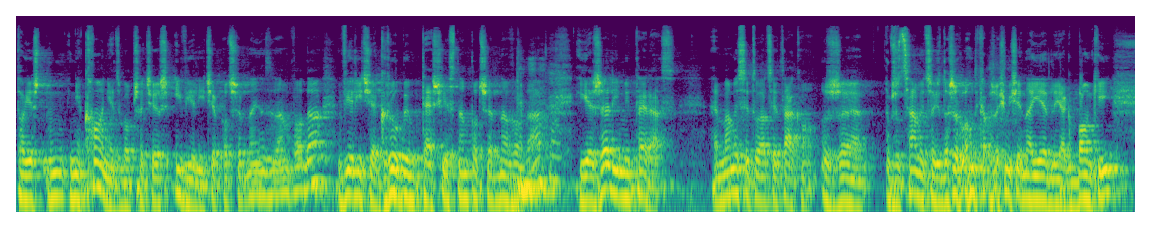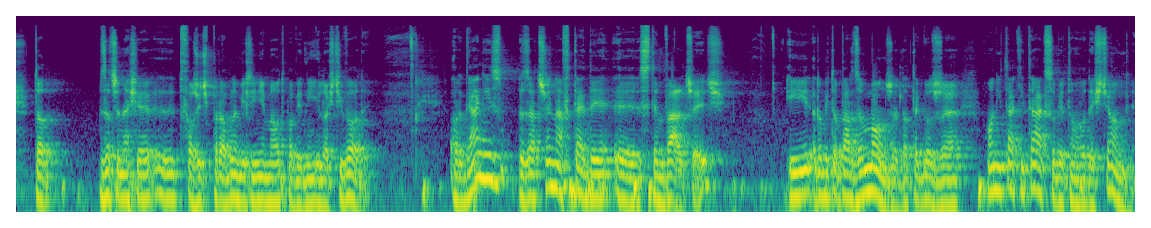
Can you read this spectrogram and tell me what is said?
To jeszcze nie koniec, bo przecież i w jelicie potrzebna jest nam woda, w jelicie grubym też jest nam potrzebna woda. Jeżeli my teraz e, mamy sytuację taką, że wrzucamy coś do żołądka, bo żeśmy się najedli jak bąki, to zaczyna się y, tworzyć problem, jeśli nie ma odpowiedniej ilości wody. Organizm zaczyna wtedy y, z tym walczyć i robi to bardzo mądrze, dlatego że on i tak, i tak sobie tą wodę ściągnie.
